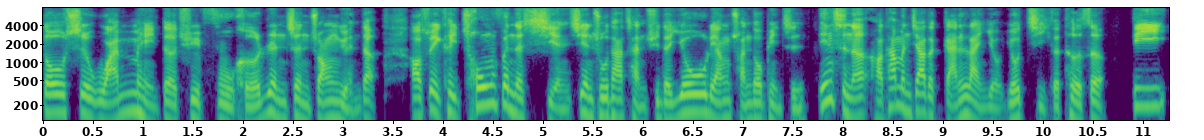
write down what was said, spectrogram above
都是完美的去符合认证庄园的。好，所以可以充分的显现出它产区的优良传统品质。因此呢，好，他们家的橄榄油有几个特色。第一，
